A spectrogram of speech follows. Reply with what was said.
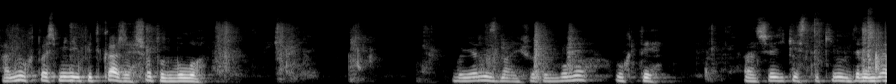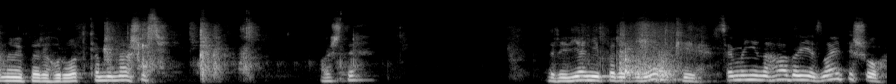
А ну, хтось мені підкаже, що тут було. Бо я не знаю, що тут було. Ух ти. А ще якісь такими дерев'яними перегородками на щось. Бачите? Дерев'яні перегородки. Це мені нагадує, знаєте що?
